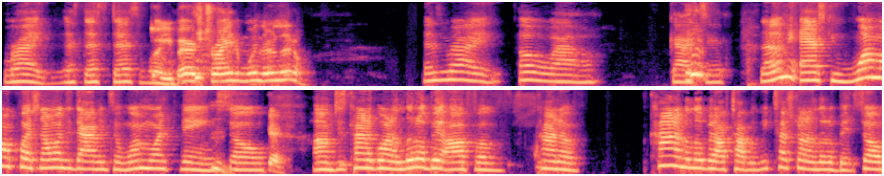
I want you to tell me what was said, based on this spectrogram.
right. That's that's that's So you better train them when they're little. That's right. Oh wow. Got you. now let me ask you one more question. I wanted to dive into one more thing. So Okay. um just kind of going a little bit off of kind of kind of a little bit off topic. We touched on a little bit. So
